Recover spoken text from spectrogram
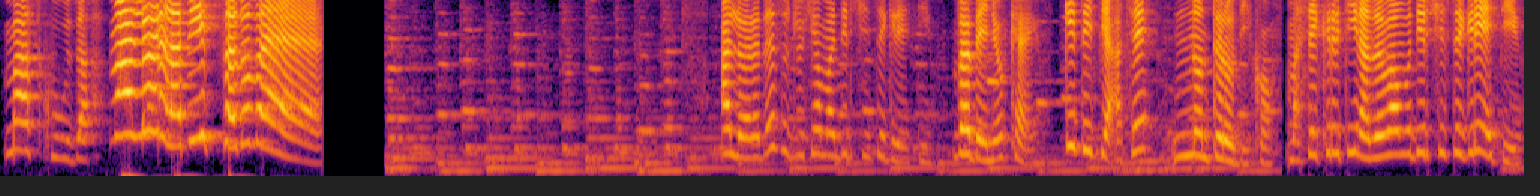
Ma scusa, ma allora Allora, adesso giochiamo a dirci i segreti. Va bene, ok. Chi ti piace? Non te lo dico. Ma sei cretina, dovevamo dirci i segreti.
